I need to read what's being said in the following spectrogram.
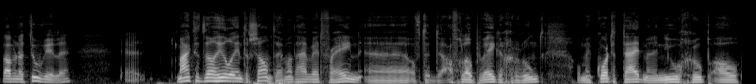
waar we naartoe willen. Maakt het wel heel interessant, hè? want hij werd voorheen, eh, of de, de afgelopen weken geroemd, om in korte tijd met een nieuwe groep al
